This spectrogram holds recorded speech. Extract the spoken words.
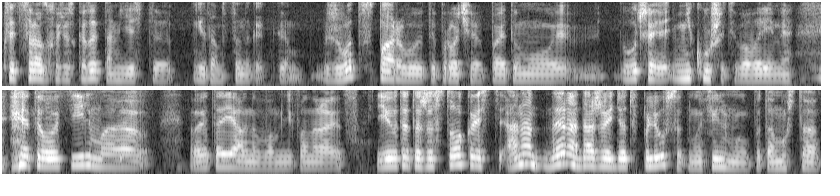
Кстати, сразу хочу сказать, там есть э, и там сцены, как э, живот вспарывают и прочее, поэтому лучше не кушать во время этого фильма это явно вам не понравится. И вот эта жестокость, она, наверное, даже идет в плюс этому фильму, потому что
